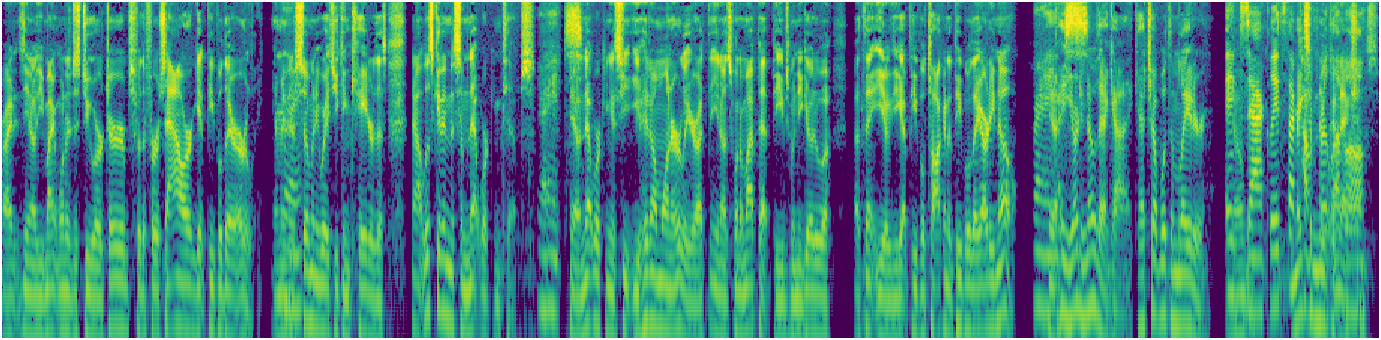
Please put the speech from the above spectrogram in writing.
Right. You know, you might want to just do hors d'oeuvres for the first hour, get people there early. I mean, Right. there's so many ways you can cater this. Now, let's get into some networking tips. Right. You know, networking is you, you hit on one earlier. I think you know it's one of my pet peeves when you go to a, a thing. You know, you got people talking to people they already know. Right. You know, hey, you already know that guy. Catch up with him later. You know, Exactly. It's that make some new comfort level. connections.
